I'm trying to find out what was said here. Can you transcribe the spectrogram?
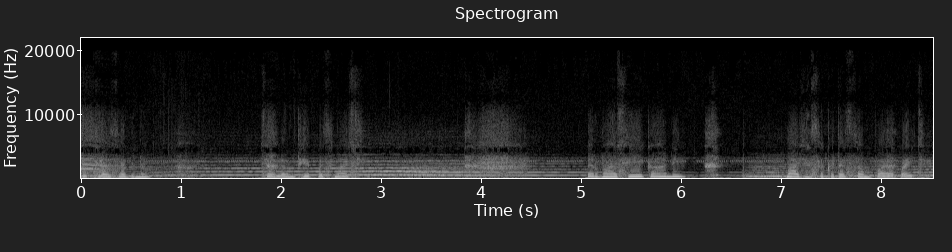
तिथलं जगणं चलम ठेपच माझी. तर माझी ही कहाणी माझ्या सकटच संपायला पाहिजे.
